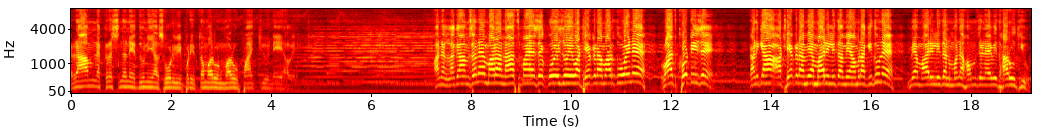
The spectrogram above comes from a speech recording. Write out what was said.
રામ ને કૃષ્ણને દુનિયા છોડવી પડી, તમારું મારું પાંચ્યું નહીં આવે. અને લગામ છે ને, મારા નાથ પાસે છે, કોઈ જો એવા ઠેકડા મારતું હોય ને, વાત ખોટી છે. કારણ કે આ ઠેકડા મેં મારી લીધા, મેં હમણાં કીધું ને, મેં મારી લીધા ને મને સમજણ આવી સારું થયું.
